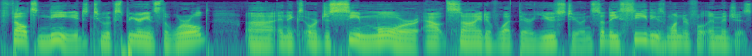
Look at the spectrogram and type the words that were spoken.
felt need to experience the world uh, and ex- or just see more outside of what they're used to, and so they see these wonderful images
